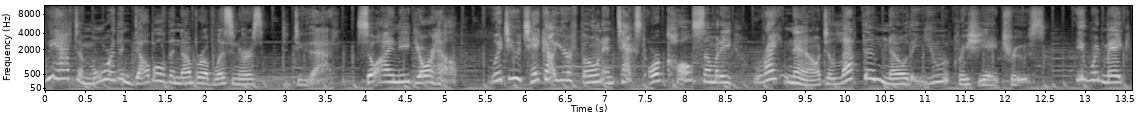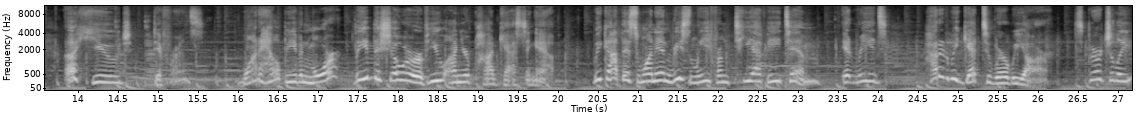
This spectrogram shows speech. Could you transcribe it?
We have to more than double the number of listeners to do that. So I need your help. Would you take out your phone and text or call somebody right now to let them know that you appreciate Truce? It would make a huge difference. Want to help even more? Leave the show a review on your podcasting app. We got this one in recently from TFE Tim. It reads How did we get to where we are, spiritually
